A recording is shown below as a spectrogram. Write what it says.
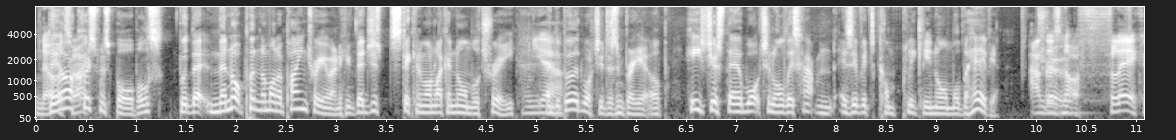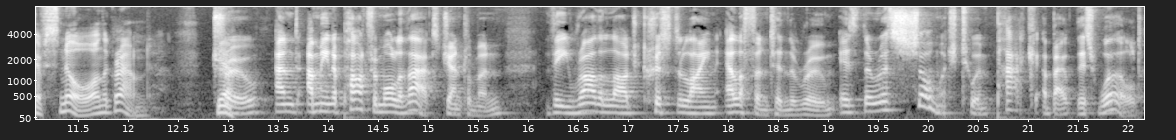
No, they are right. Christmas baubles, but they're, they're not putting them on a pine tree or anything. They're just sticking them on like a normal tree. Yeah. And the bird watcher doesn't bring it up. He's just there watching all this happen as if it's completely normal behaviour. and there's not a flake of snow on the ground. True. And I mean, apart from all of that, gentlemen, the rather large crystalline elephant in the room is there is so much to unpack about this world.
